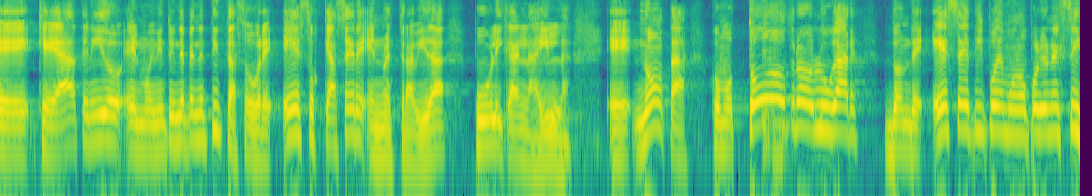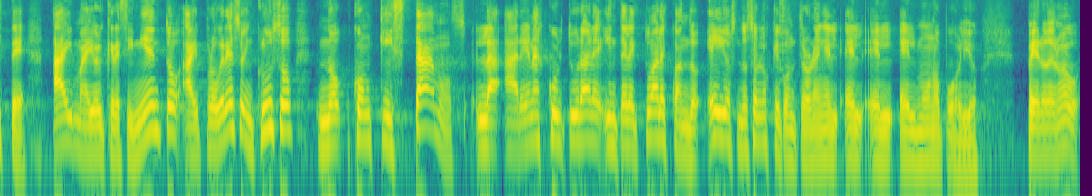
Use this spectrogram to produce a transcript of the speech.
eh, que ha tenido el movimiento independentista sobre esos quehaceres en nuestra vida pública en la isla. Eh, nota como todo otro lugar donde ese tipo de monopolio no existe, hay mayor crecimiento, hay progreso, incluso no conquistamos las arenas culturales intelectuales cuando ellos no son los que controlan el, monopolio. Pero de nuevo,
